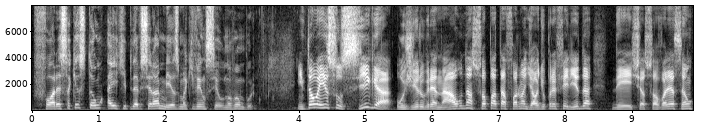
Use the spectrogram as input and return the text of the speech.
Fora essa questão, a equipe deve ser a mesma que venceu o Novo Hamburgo. Então é isso, siga o Giro Grenal na sua plataforma de áudio preferida, deixe a sua avaliação,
